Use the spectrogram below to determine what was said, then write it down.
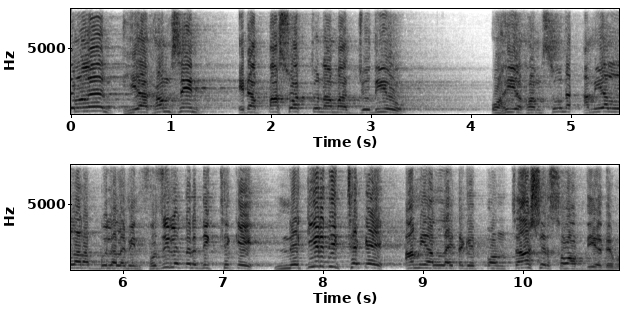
বললেন, হিয়া খামসিন এটা পাঁচ ওয়াক্ত নামাজ যদিও। ওহিয়া খামসুন, আমি আল্লাহ রাব্বুল আলমিন ফজিলতের দিক থেকে, নেকির দিক থেকে আমি আল্লাহ এটাকে পঞ্চাশের সবাব দিয়ে দেব।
